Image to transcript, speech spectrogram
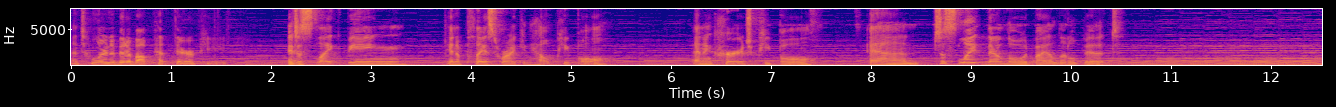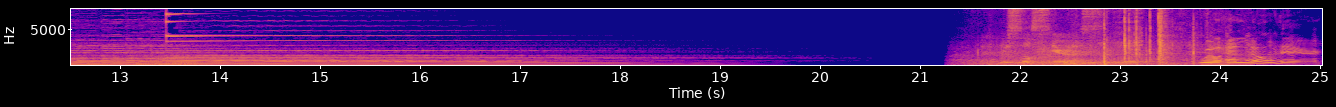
and to learn a bit about pet therapy. I just like being in a place where I can help people and encourage people and just lighten their load by a little bit. You're so serious. Well, hello there.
